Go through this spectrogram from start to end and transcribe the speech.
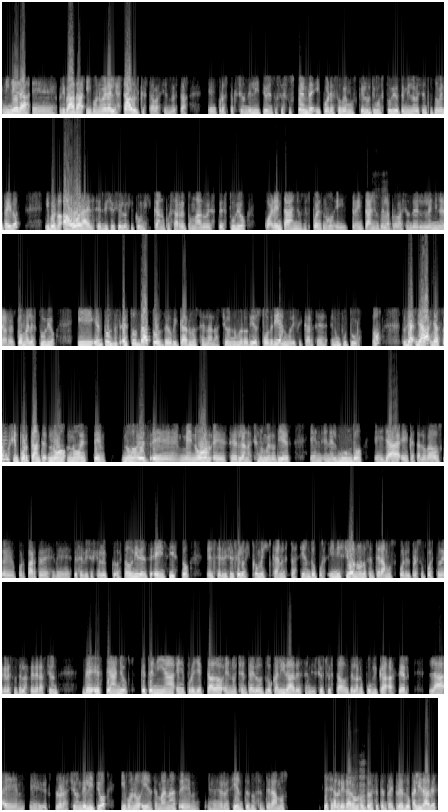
minera eh, privada y bueno era el Estado el que estaba haciendo esta eh, prospección de litio y entonces se suspende y por eso vemos que el último estudio es de 1992 y bueno, ahora el Servicio Geológico Mexicano pues ha retomado este estudio 40 años después, ¿no? Y 30 años de la aprobación de la ley minera retoma el estudio. Y entonces estos datos de ubicarnos en la nación número 10 podrían modificarse en un futuro, ¿no? Entonces ya ya ya somos importantes, no no este no es eh, menor eh, ser la nación número 10 en, en el mundo, eh, ya eh, catalogados eh, por parte de, de, este servicio geológico estadounidense. E insisto el Servicio Geológico Mexicano está haciendo, pues inició, ¿no? Nos enteramos por el presupuesto de egresos de la Federación de este año que tenía eh, proyectado en 82 localidades, en 18 estados de la República, hacer la eh, eh, exploración de litio y bueno, y en semanas eh, recientes nos enteramos que se agregaron uh -huh. otras 73 localidades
